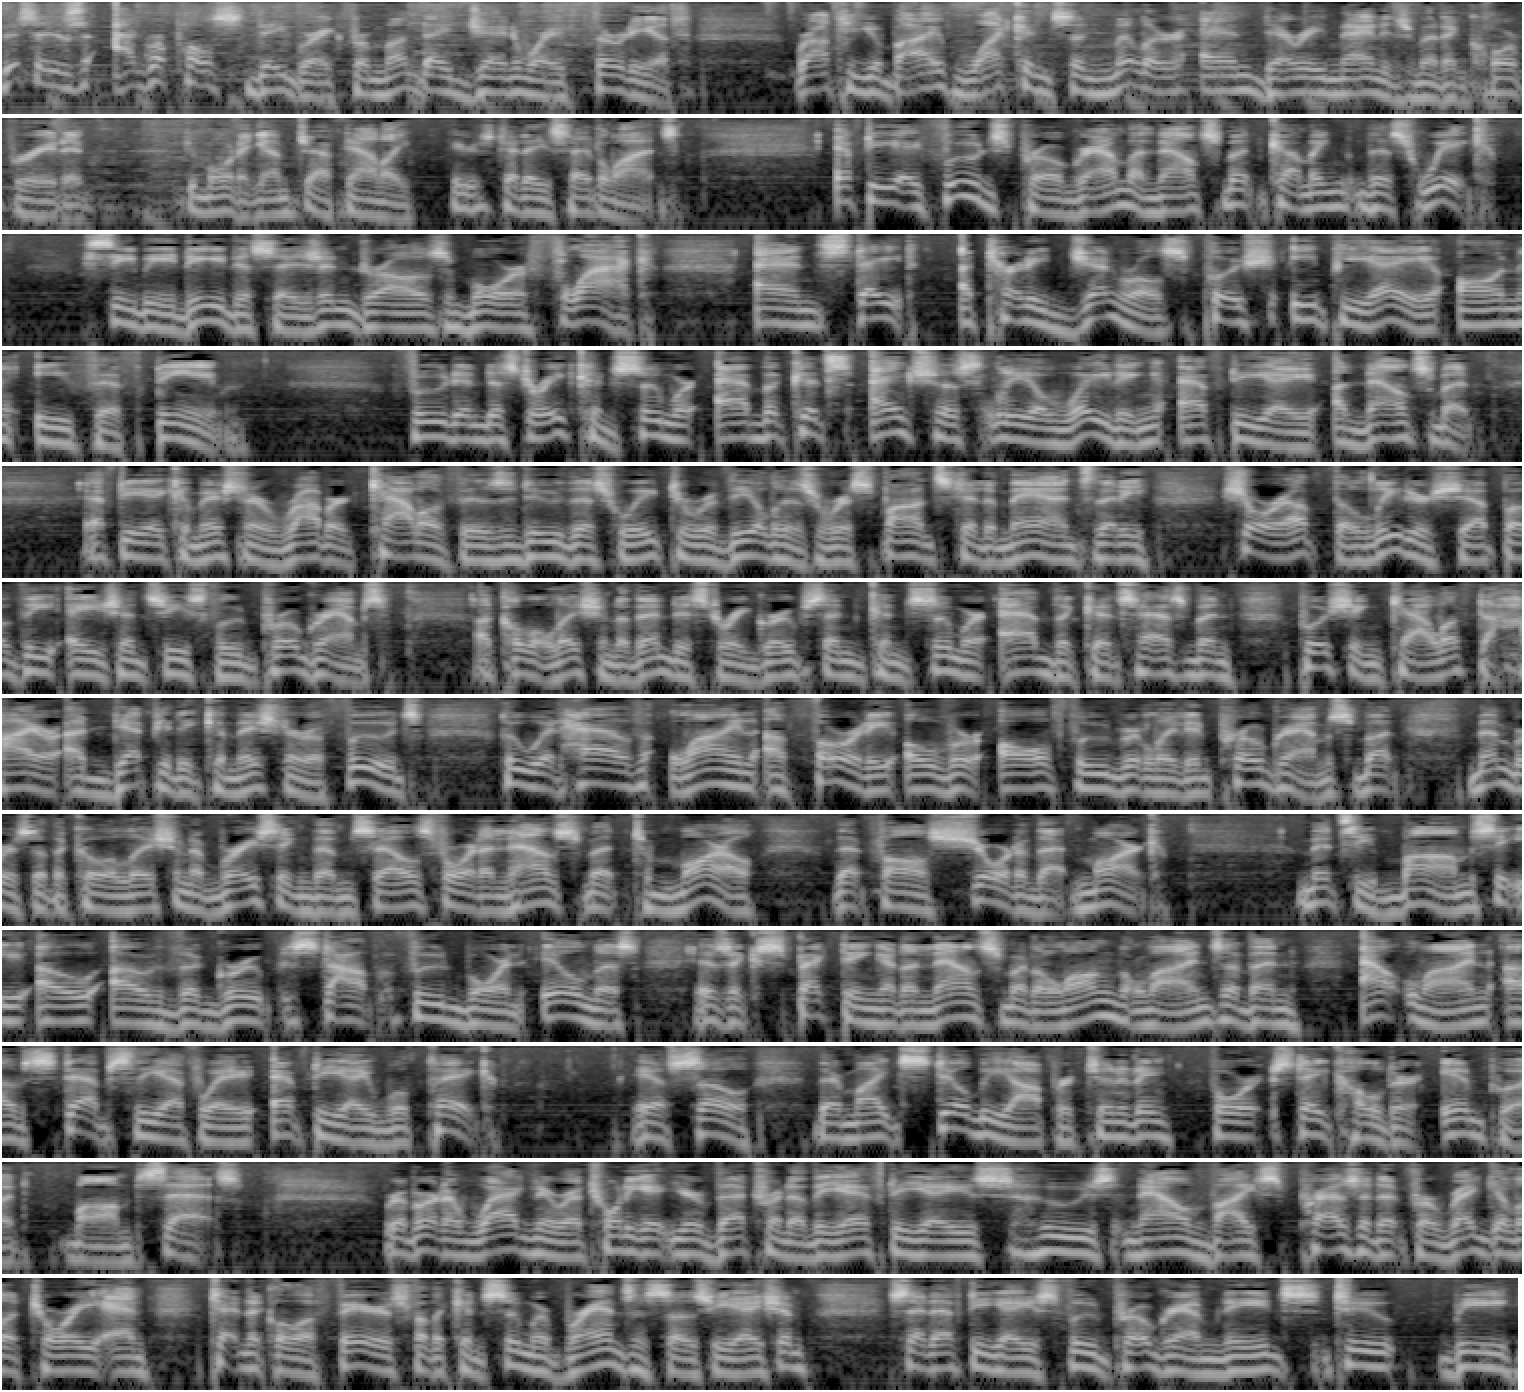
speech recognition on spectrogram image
This is AgriPulse Daybreak for Monday, January 30th. Brought to you by Watkinson Miller and Dairy Management Incorporated. Good morning, I'm Jeff Daly. Here's today's headlines. FDA Foods Program announcement coming this week. CBD decision draws more flack and state attorney generals push EPA on E15 food industry consumer advocates anxiously awaiting FDA announcement. FDA Commissioner Robert Califf is due this week to reveal his response to demands that he shore up the leadership of the agency's food programs. A coalition of industry groups and consumer advocates has been pushing Califf to hire a deputy commissioner of foods who would have line authority over all food related programs. But members of the coalition are bracing themselves for an announcement tomorrow that falls short of that mark. Mitzi Baum, CEO of the group Stop Foodborne Illness, is expecting an announcement along the lines of an outline of steps the FDA will take. If so, there might still be opportunity for stakeholder input, Baum says. Roberta Wagner, a 28 year veteran of the FDA's, who's now vice president for regulatory and technical affairs for the Consumer Brands Association, said FDA's food program needs to be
